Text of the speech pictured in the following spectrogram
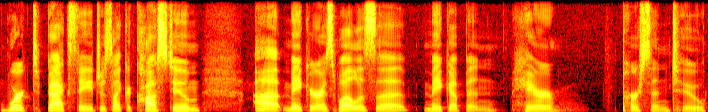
worked backstage as like a costume uh, maker as well as a makeup and hair person too.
